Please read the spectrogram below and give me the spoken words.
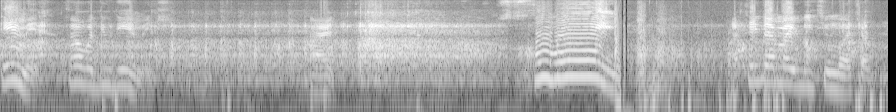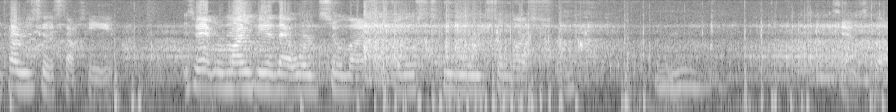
Damn it. I would do damage. Alright. Sweet! I think that might be too much. I'm probably just gonna stop saying it. This map reminds me of that word so much. Of those two words so much. Go.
